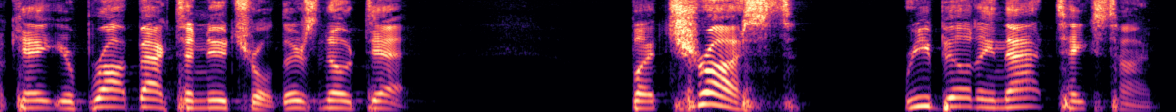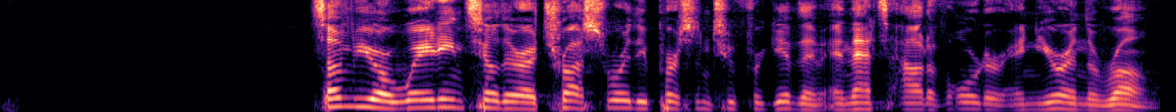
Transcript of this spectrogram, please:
Okay? You're brought back to neutral. There's no debt. But trust, rebuilding that takes time. Some of you are waiting till they're a trustworthy person to forgive them, and that's out of order, and you're in the wrong.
